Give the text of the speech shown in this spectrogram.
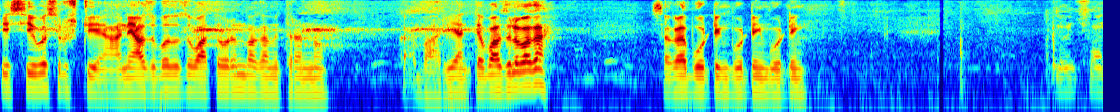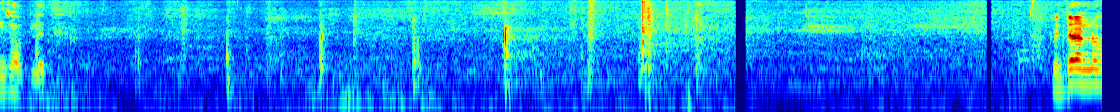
ती शिवसृष्टी आहे आणि आजूबाजूचं वातावरण बघा मित्रांनो. काय भारी आहे. आणि त्या बाजूला बघा. सगळं बोटिंग बोटिंग बोटिंग. दोन श्वान झोपलेत. मित्रांनो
